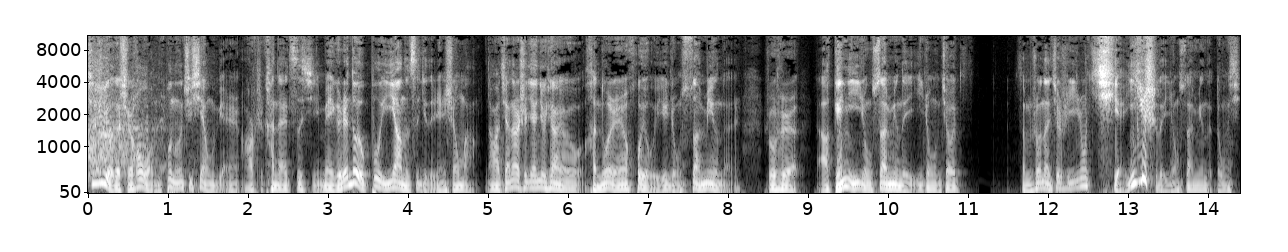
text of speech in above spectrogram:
其实有的时候我们不能去羡慕别人，而是看待自己。每个人都有不一样的自己的人生嘛。啊，前段时间就像有很多人会有一种算命的，说是啊，给你一种算命的一种叫怎么说呢，就是一种潜意识的一种算命的东西。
